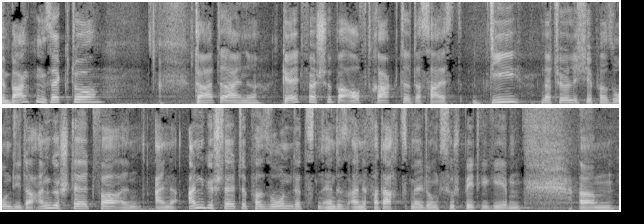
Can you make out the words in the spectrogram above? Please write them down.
Im Bankensektor da hatte eine Geldwäschebeauftragte, das heißt die natürliche Person, die da angestellt war, eine angestellte Person letzten Endes eine Verdachtsmeldung zu spät gegeben. Ähm,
